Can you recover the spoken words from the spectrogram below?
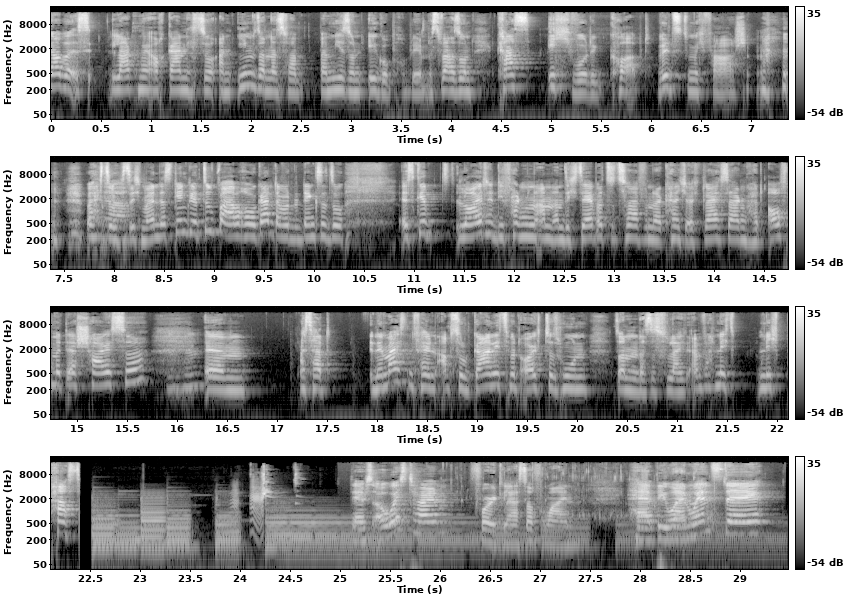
glaube, es lag mir auch gar nicht so an ihm, sondern es war bei mir so ein Ego-Problem. Es war so ein krass, ich wurde gekorbt. Willst du mich verarschen? Weißt du, Ja. was ich meine? Das klingt jetzt super arrogant, aber du denkst dann so, es gibt Leute, die fangen an, an sich selber zu zweifeln. Und da kann ich euch gleich sagen, hört auf mit der Scheiße. Ähm, es hat in den meisten Fällen absolut gar nichts mit euch zu tun, sondern dass es vielleicht einfach nicht, nicht passt. There's always time. for a glass of wine. Happy Wine Wednesday!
